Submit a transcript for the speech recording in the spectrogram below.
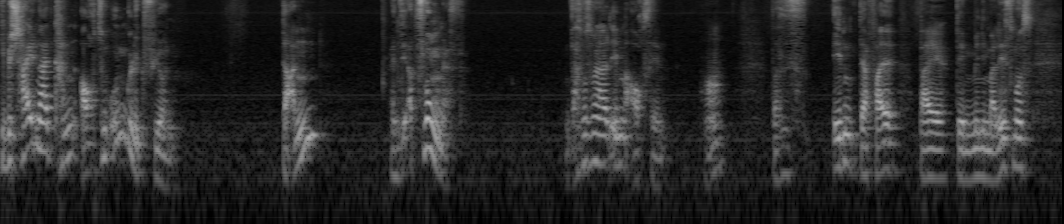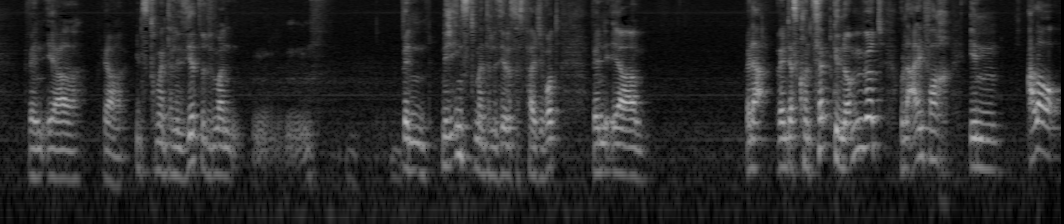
die Bescheidenheit kann auch zum Unglück führen. Dann wenn sie erzwungen ist. Und das muss man halt eben auch sehen. Das ist eben der Fall bei dem Minimalismus, wenn er ja, instrumentalisiert wird, wenn man wenn nicht instrumentalisiert ist das falsche Wort, wenn er wenn, er, wenn das Konzept genommen wird und einfach in aller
